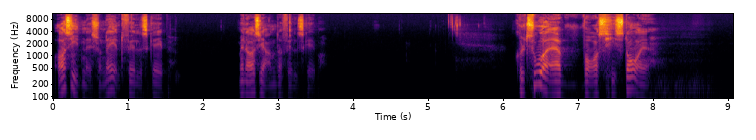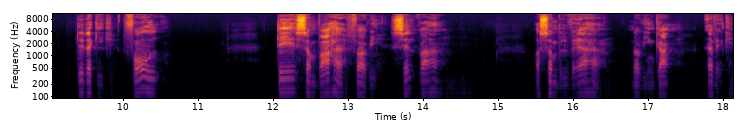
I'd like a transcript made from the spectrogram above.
også i et nationalt fællesskab, men også i andre fællesskaber. Kultur er vores historie. Det, der gik forud. Det, som var her, før vi selv var her. Og som vil være her, når vi engang er væk.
